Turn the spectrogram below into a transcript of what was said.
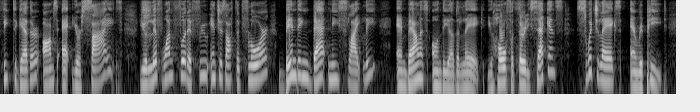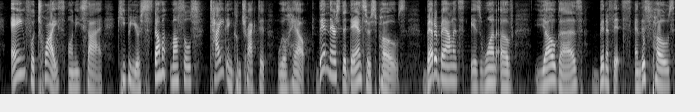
feet together, arms at your sides. You lift one foot a few inches off the floor, bending that knee slightly, and balance on the other leg. You hold for 30 seconds, switch legs, and repeat. Aim for twice on each side. Keeping your stomach muscles tight and contracted will help. Then there's the dancer's pose. Better balance is one of yoga's benefits, and this pose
